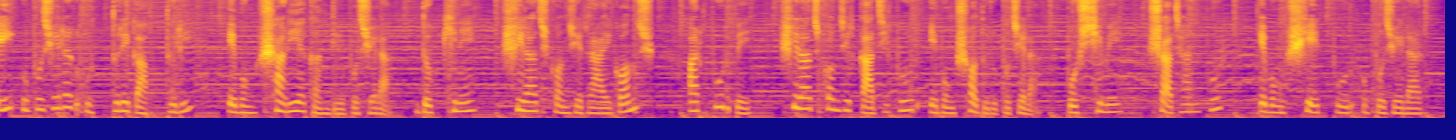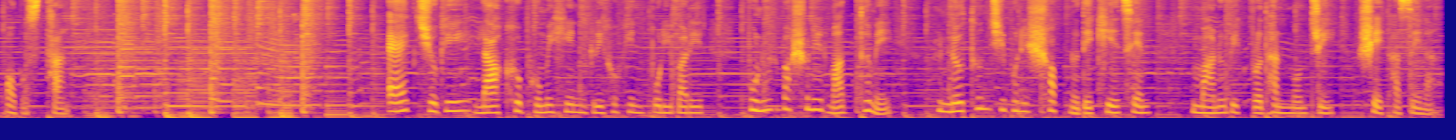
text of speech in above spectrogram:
এই উপজেলার উত্তরে গাবতলী এবং সারিয়াকান্দি উপজেলা, দক্ষিণে সিরাজগঞ্জের রায়গঞ্জ আর পূর্বে সিরাজগঞ্জের কাজীপুর এবং সদর উপজেলা, পশ্চিমে শাহজাহানপুর এবং শেরপুর উপজেলার অবস্থান। এক যুগে লাখো ভূমিহীন গৃহহীন পরিবারের পুনর্বাসনের মাধ্যমে নতুন জীবনের স্বপ্ন দেখিয়েছেন মানবিক প্রধানমন্ত্রী শেখ হাসিনা।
